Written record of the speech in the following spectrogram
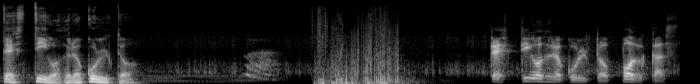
testigos del oculto. Testigos del Oculto, podcast.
